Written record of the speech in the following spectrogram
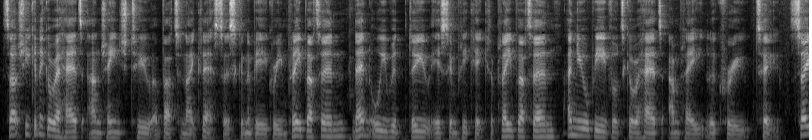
it's actually going to go ahead and change to a button like this. So it's going to be a green play button. Then all you would do is simply click the play button and you'll be able to go ahead and play The Crew 2. So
